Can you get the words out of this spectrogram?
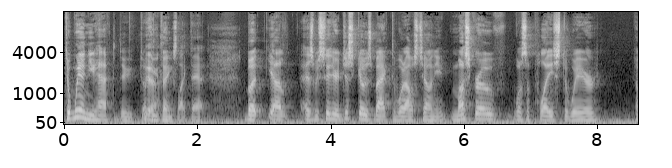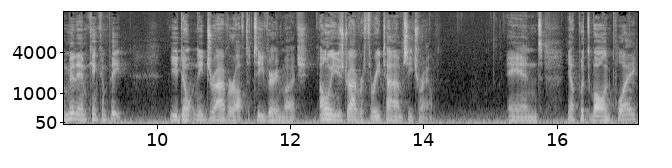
to win, you have to do a Yeah. few things like that. But yeah, as we sit here, it just goes back to what I was telling you. Musgrove was a place to where a mid am can compete. You don't need driver off the tee very much. I only use driver three times each round, and you know put the ball in play.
